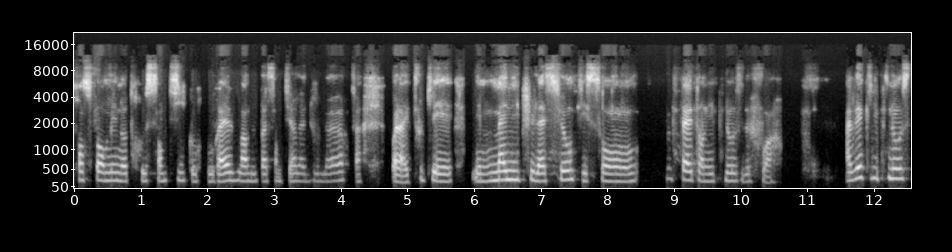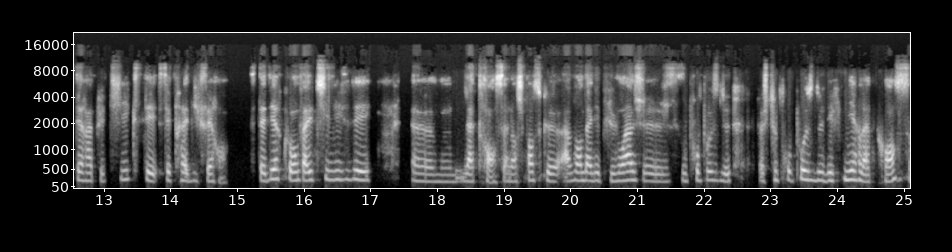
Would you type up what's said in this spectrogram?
transformer notre ressenti corporel, voire ne pas sentir la douleur, enfin voilà toutes les les manipulations qui sont faites en hypnose de foire. Avec l'hypnose thérapeutique, c'est très différent. C'est-à-dire qu'on va utiliser, hem, la transe. Alors je pense qu'avant d'aller plus loin, je je vous propose de je te propose de définir la transe.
